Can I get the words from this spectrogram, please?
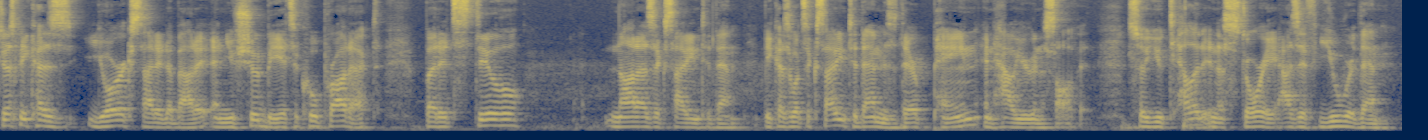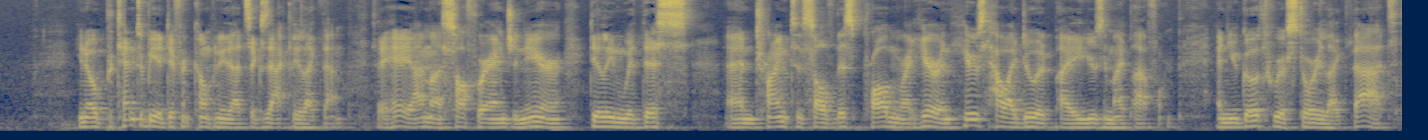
just because you're excited about it, and you should be, it's a cool product, but it's still not as exciting to them because what's exciting to them is their pain and how you're going to solve it. So you tell it in a story as if you were them. You know, pretend to be a different company that's exactly like them. Say, hey, I'm a software engineer dealing with this and trying to solve this problem right here. And here's how I do it by using my platform. And you go through a story like that,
